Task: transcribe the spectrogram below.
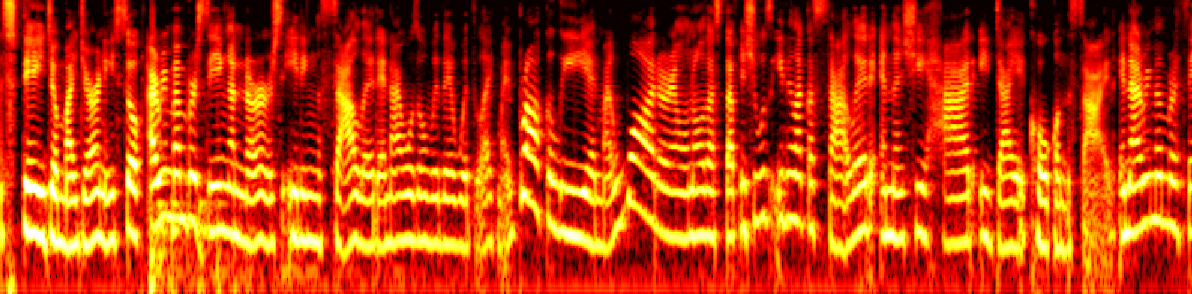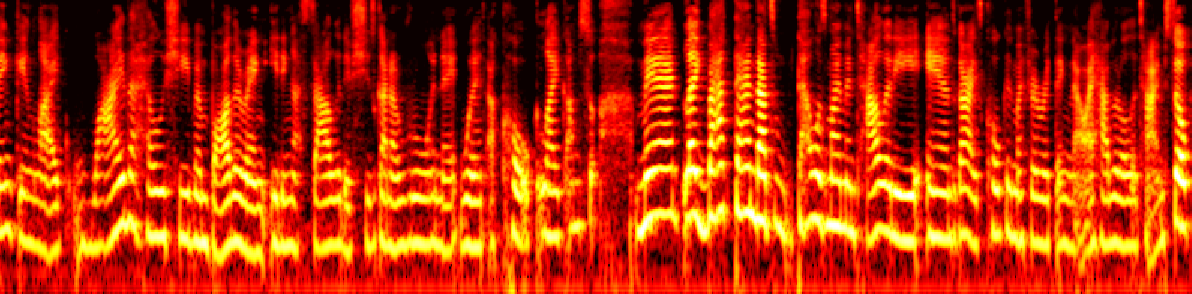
stage of my journey, so I remember seeing a nurse eating a salad, and I was over there with like my broccoli and my water and all that stuff, and she was eating like a salad, and then she had a diet coke on the side, and I remember thinking like, why the hell is she even bothering eating a salad if she's gonna ruin it with a coke? Like I'm so man, like back then that's that was my mentality. And guys, coke is my favorite thing now. I have it all the time. So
